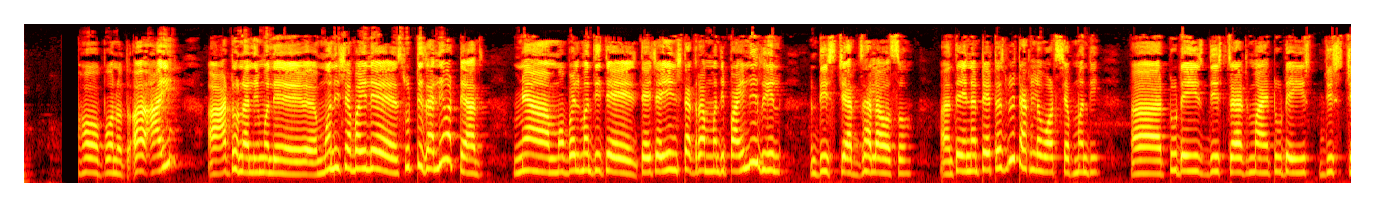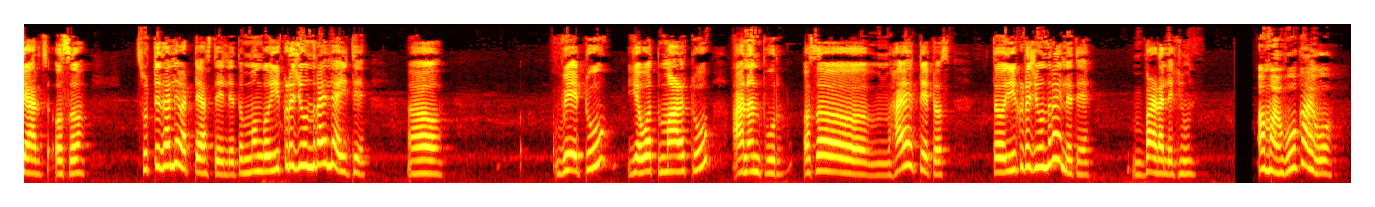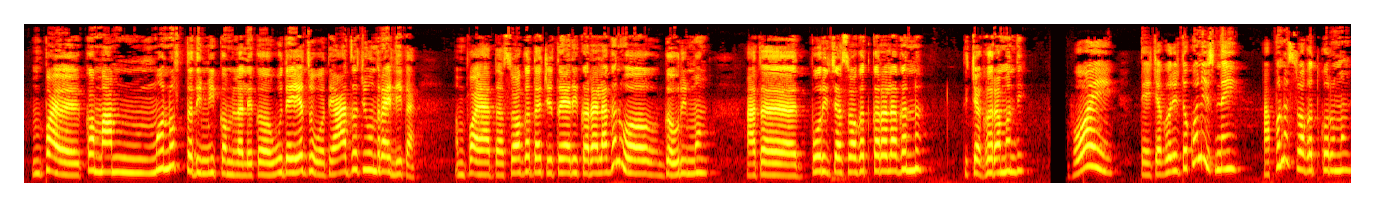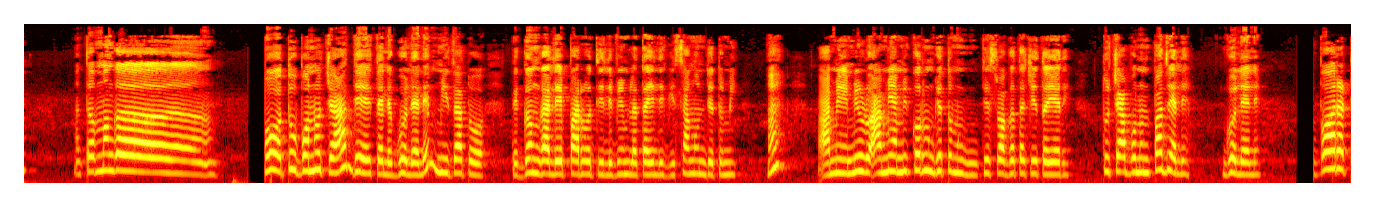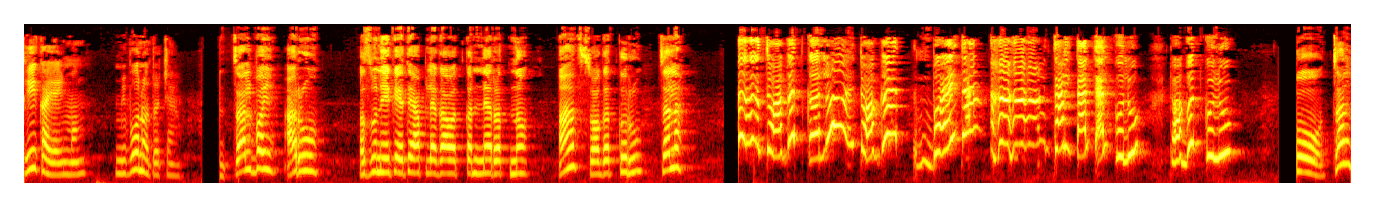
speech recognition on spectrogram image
हो बनवतो. अ, आई आठवण आली मला. मनीषा बाईले सुट्टी झाली वाटते आज. म्या मोबाईल मध्ये ते त्याच्या इंस्टाग्राममध्ये पाहिली रील डिस्चार्ज झाला असं. आणि त्यानं स्टेटस बी टाकलं व्हॉट्सअपमध्ये today is discharge my today is discharge असं. सुट्टी झाली वाटते आज त्याला. तर मग इकडे येऊन राहिला इथे. Way to Yavatmal to Anandpur. असं आहे स्टेटस तर इकडे येऊन राहिले ते. बाळाला घेऊन. अमाय हो काय हो? पाय कमा म्हणूच तरी मी कमलाले का उद्या येजो होते आजच येऊन राहिली काय? पाय आता स्वागताची तयारी करायला लागन हो गौरी मग. आता पोरीचा स्वागत करायला लागन ना तिच्या घरामध्ये. होय त्याच्या घरी तर कोणीच नाही. आपणच स्वागत करू मग. तर मग हो तू बनव चहा दे त्याला गोल्याले मी जातो. ते गंगाले पार्वतीले बिमला ताईले की सांगून देतो मी. आम्ही मिळू आम्ही आम्ही करून घेतो मग ते स्वागताची तयारी. तू चहा बनवून पाजाले गोल्याले. बरं ठीक आहे मग. मी बनवतो चहा. चल बाई आरू. अजून एक येते आपल्या गावात कन्या रत्न हा स्वागत करू. चला. हो चल.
